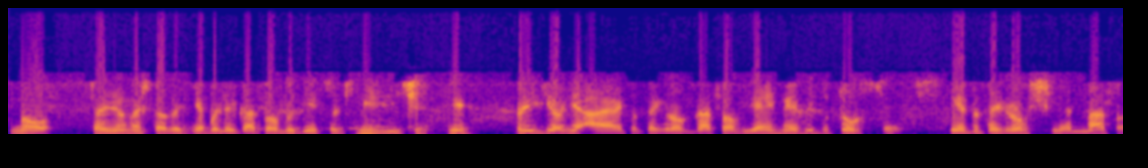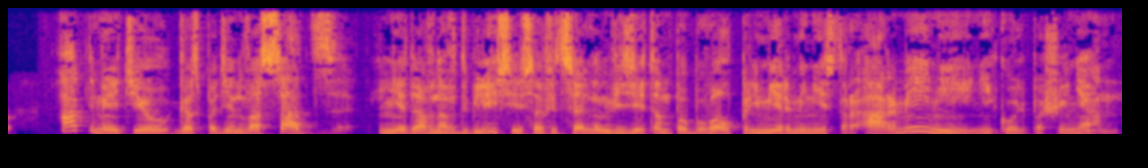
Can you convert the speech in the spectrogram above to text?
но Соединенные Штаты не были готовы действовать физически в регионе, а этот игрок готов. Я имею в виду Турцию. И этот игрок член НАТО. Отметил господин Васадзе. Недавно в Тбилиси с официальным визитом побывал премьер-министр Армении Николь Пашинян.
